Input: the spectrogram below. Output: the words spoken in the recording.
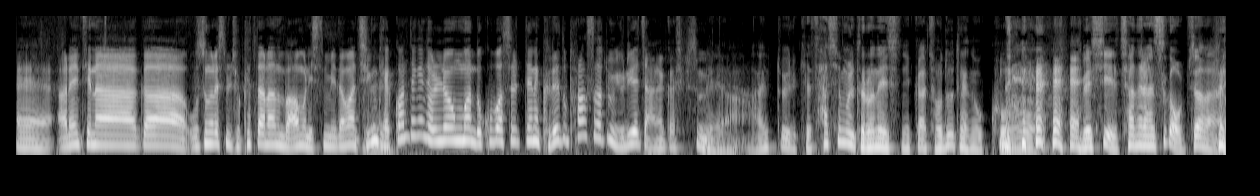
예, 아르헨티나가 우승을 했으면 좋겠다라는 마음은 있습니다만 지금 네. 객관적인 전력만 놓고 봤을 때는 그래도 프랑스가 좀 유리하지 않을까 네. 싶습니다. 아이 또 이렇게 사심을 드러내시니까 저도 대놓고 네. 메시 예찬을 할 수가 없잖아요.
